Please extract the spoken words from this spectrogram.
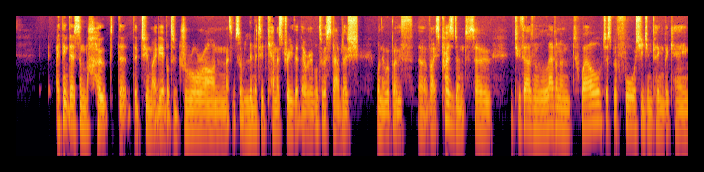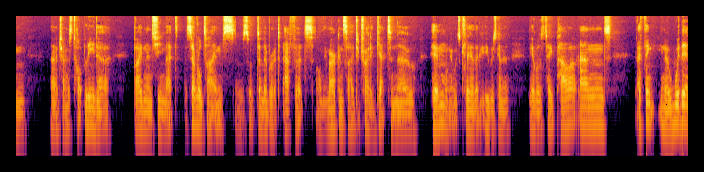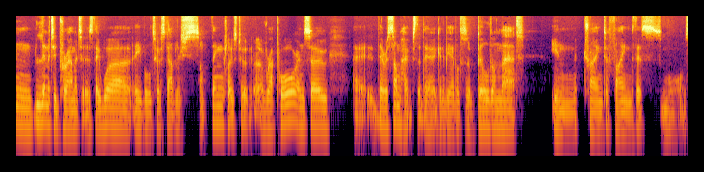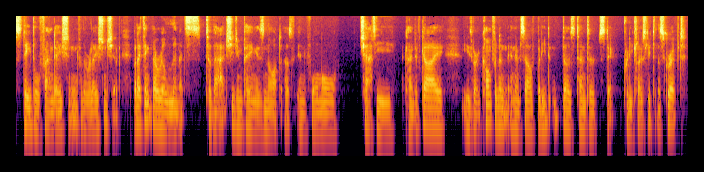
I think there's some hope that the two might be able to draw on some sort of limited chemistry that they were able to establish when they were both uh, vice president. So, in 2011 and 12, just before Xi Jinping became uh, China's top leader, Biden and Xi met several times. Was sort of deliberate efforts on the American side to try to get to know him when it was clear that he was going to be able to take power. And I think, you know, within limited parameters, they were able to establish something close to a rapport. And so uh, there are some hopes that they're going to be able to sort of build on that in trying to find this more stable foundation for the relationship. But I think there are real limits to that. Xi Jinping is not as informal, chatty kind of guy. He's very confident in himself, but he does tend to stick pretty closely to the script.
